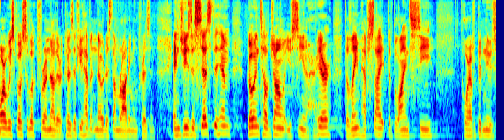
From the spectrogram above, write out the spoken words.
Or are we supposed to look for another? Because if you haven't noticed, I'm rotting in prison. And Jesus says to him, Go and tell John what you see and hear. The lame have sight, the blind see, the poor have good news.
